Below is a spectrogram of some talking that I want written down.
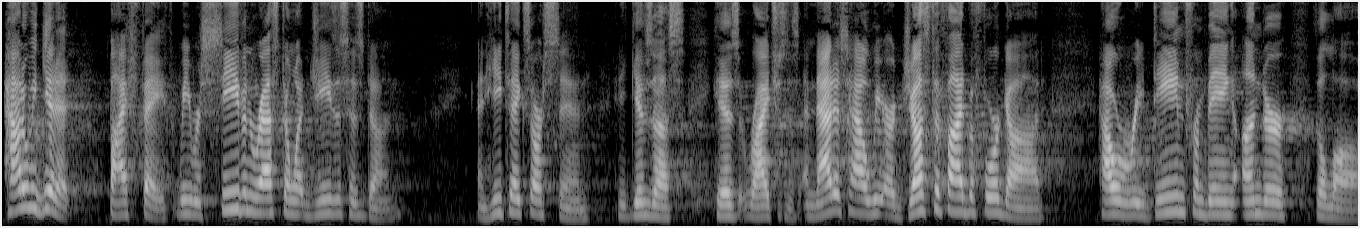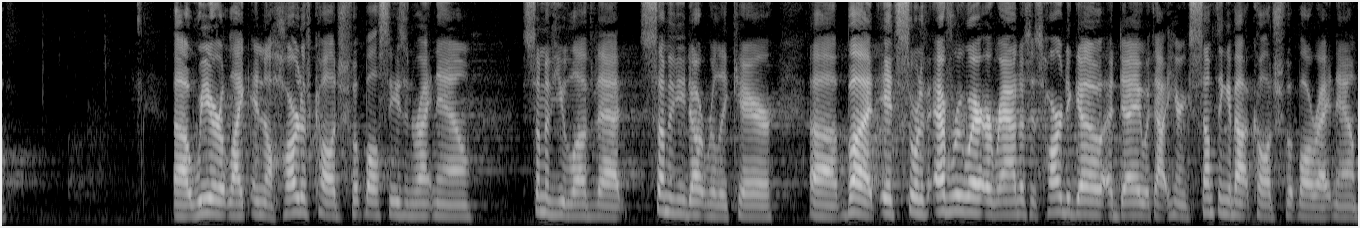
How do we get it? By faith. We receive and rest on what Jesus has done. And he takes our sin and he gives us his righteousness. And that is how we are justified before God, how we're redeemed from being under the law. Uh, we are like in the heart of college football season right now. Some of you love that, some of you don't really care. Uh, but it's sort of everywhere around us. It's hard to go a day without hearing something about college football right now.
